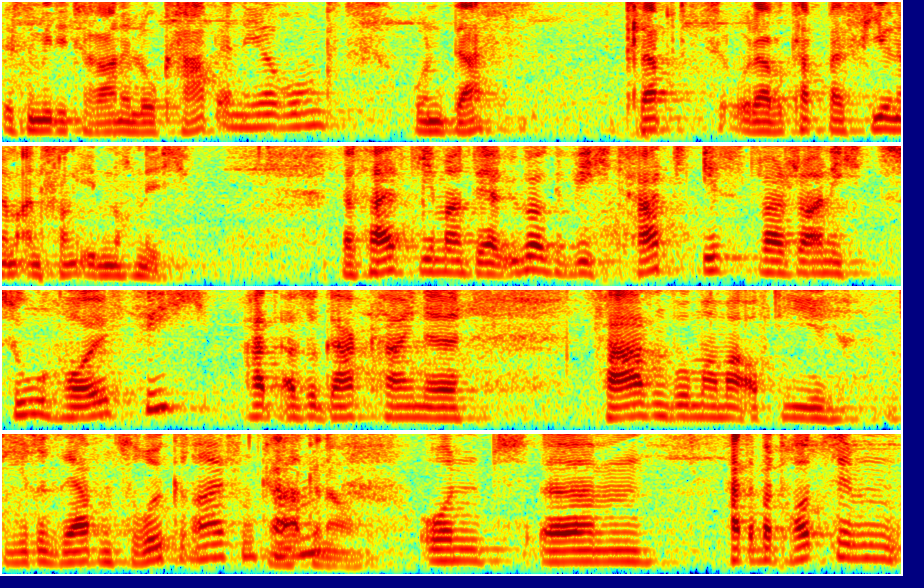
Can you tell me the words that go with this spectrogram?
ist eine mediterrane Low-Carb-Ernährung. Und das klappt oder klappt bei vielen am Anfang eben noch nicht. Das heißt, jemand, der Übergewicht hat, isst wahrscheinlich zu häufig, hat also gar keine Phasen, wo man mal auf die, die Reserven zurückgreifen kann. Ganz genau. Und ähm, hat aber trotzdem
